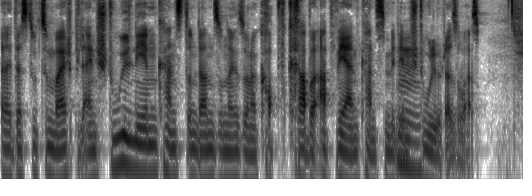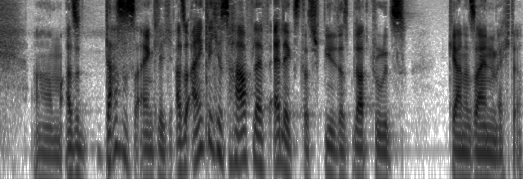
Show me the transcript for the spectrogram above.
äh, dass du zum Beispiel einen Stuhl nehmen kannst und dann so eine, so eine Kopfkrabbe abwehren kannst mit dem Stuhl oder sowas. Ähm, also das ist eigentlich, also eigentlich ist Half-Life Alyx das Spiel, das Bloodroots gerne sein möchte.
